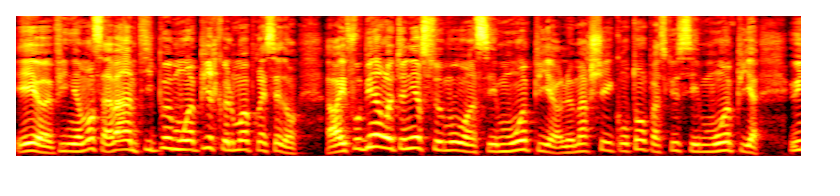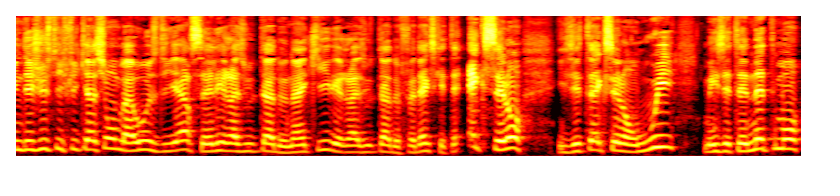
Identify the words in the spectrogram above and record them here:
et euh, finalement ça va un petit peu moins pire que le mois précédent. Alors il faut bien retenir ce mot, hein, c'est moins pire. Le marché est content parce que c'est moins pire. Une des justifications de la hausse d'hier, c'est les résultats de Nike, les résultats de FedEx qui étaient excellents. Ils étaient excellents, oui, mais ils étaient nettement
